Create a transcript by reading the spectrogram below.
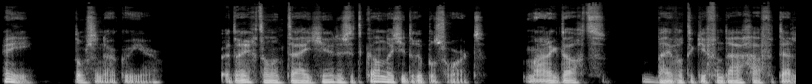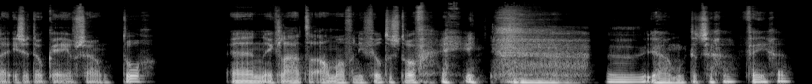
Hey, Thompson Darko hier. Het regent al een tijdje, dus het kan dat je druppels hoort. Maar ik dacht, bij wat ik je vandaag ga vertellen, is het oké of zo, toch? En ik laat allemaal van die filters eroverheen. Uh, ja, hoe moet ik dat zeggen? Vegen?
